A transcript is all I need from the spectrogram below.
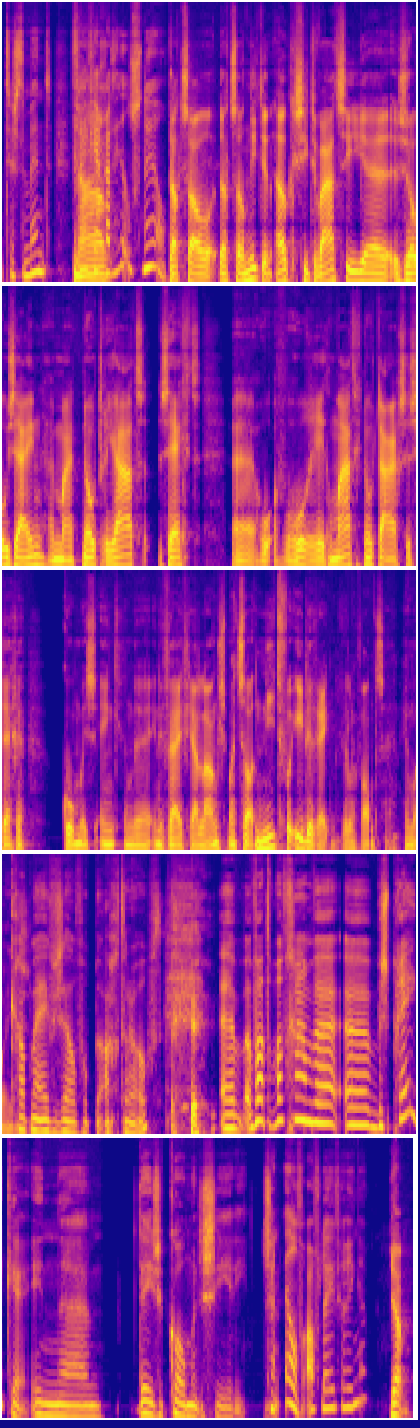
testament? Vijf Nou, jaar gaat heel snel. Dat zal, dat zal niet in elke situatie eh, zo zijn. Maar het notariaat zegt, eh, we horen regelmatig notarissen zeggen... kom eens één keer in de, in de vijf jaar langs. Maar het zal niet voor iedereen relevant zijn. Helemaal Ik ga me even zelf op de achterhoofd. Eh, wat, wat gaan we eh, bespreken in eh, deze komende serie? Het zijn elf afleveringen. Ja,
